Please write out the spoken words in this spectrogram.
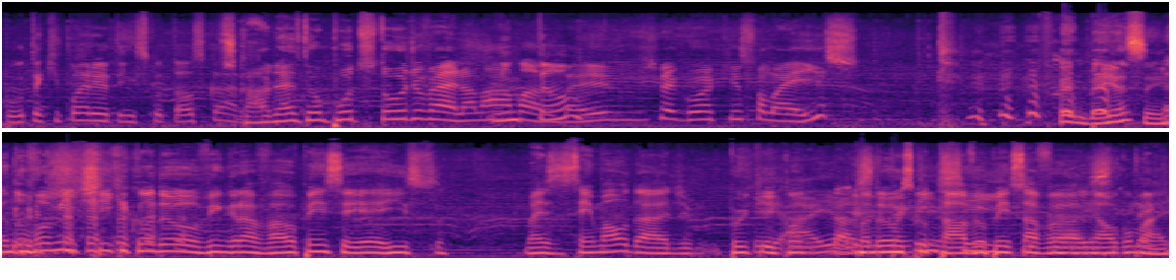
puta que pariu, eu tenho que escutar os Os caras. caras devem ter um puto estúdio, velho. Olha lá, Então. mano. Aí chegou aqui e falou: é isso? Foi bem assim. Eu não vou mentir que quando eu vim gravar eu pensei, é isso. Mas sem maldade. Porque E quando, aí, ó, quando eu escutava eu pensava cara, em algo mais.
